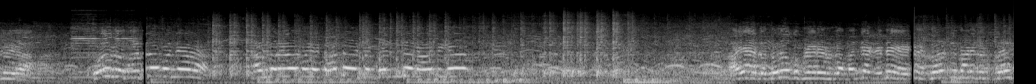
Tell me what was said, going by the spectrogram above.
ஐயா இந்த தொழுவுக்கு முன்னாடி இருக்க மஞ்சள் இது சுரட்டி மாடுக்கு பிரைஸ்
